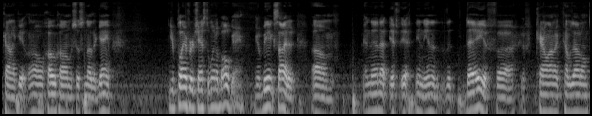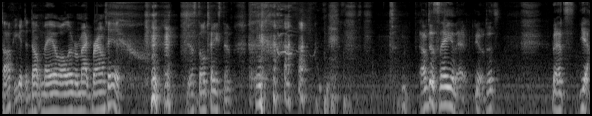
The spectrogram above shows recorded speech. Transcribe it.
kind of get oh ho hum, it's just another game. You're playing for a chance to win a bowl game. You know, be excited. Um, and then if in the end of the day, if uh, if Carolina comes out on top, you get to dump mayo all over Mack Brown's head. just don't taste him. I'm just saying that, you know, that's that's yeah,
